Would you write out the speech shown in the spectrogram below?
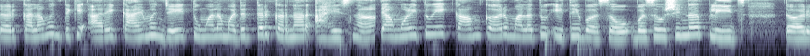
तर कला म्हणते की अरे काय म्हणजे? तू मला मदत तर करणार आहेस ना? त्यामुळे तू एक काम कर मला तू इथे बसव. बसवशील ना प्लीज तर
